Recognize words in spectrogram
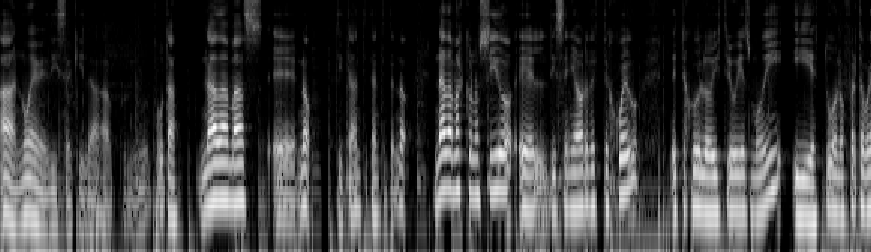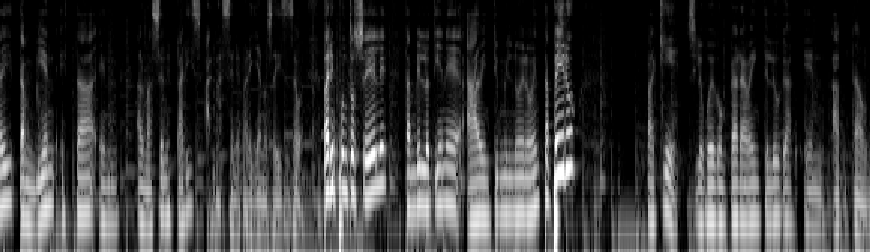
Ah, nueve, dice aquí la puta. Nada más, eh, no, Titán, Titán, Titán, no. Nada más conocido el diseñador de este juego. Este juego lo distribuye Smodee y estuvo en oferta por ahí. También está en Almacenes París. Almacenes París, ya no se dice esa París.cl también lo tiene a 21.990, pero ¿para qué? Si lo puede comprar a 20 lucas en Uptown.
